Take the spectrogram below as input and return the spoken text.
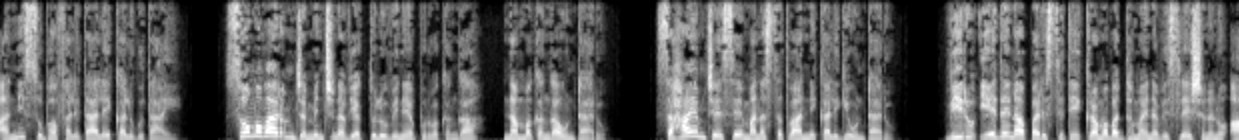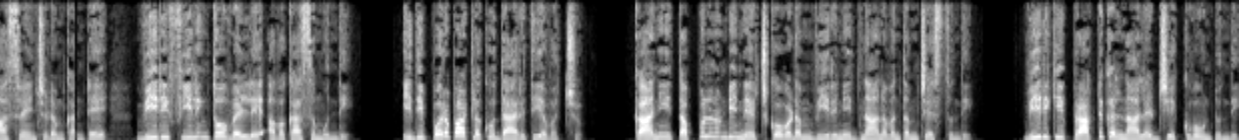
అన్ని శుభ ఫలితాలే కలుగుతాయి. సోమవారం జమించిన వ్యక్తులు వినయపూర్వకంగా నమ్మకంగా ఉంటారు. సహాయం చేసే మనస్తత్వాన్ని కలిగి ఉంటారు. వీరు ఏదైనా పరిస్థితి క్రమబద్ధమైన విశ్లేషణను ఆశ్రయించడం కంటే వీరి ఫీలింగ్తో వెళ్ళే అవకాశం ఉంది. ఇది పొరపాట్లకు దారితీయవచ్చు. కాని తప్పుల నుండి నేర్చుకోవడం వీరిని జ్ఞానవంతం చేస్తుంది. వీరికి ప్రాక్టికల్ నాలెడ్జ్ ఎక్కువ ఉంటుంది.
